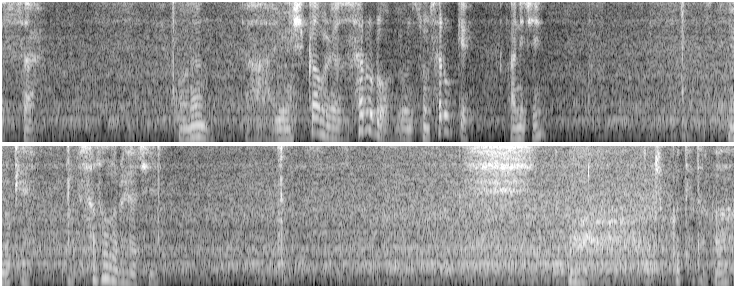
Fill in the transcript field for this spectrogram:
뱃살. 이거는 야 이건 식감을 위해서 세로로 이건 좀 새롭게. 아니지? 이렇게 사선으로 해야지. 어, 저 끝에다가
